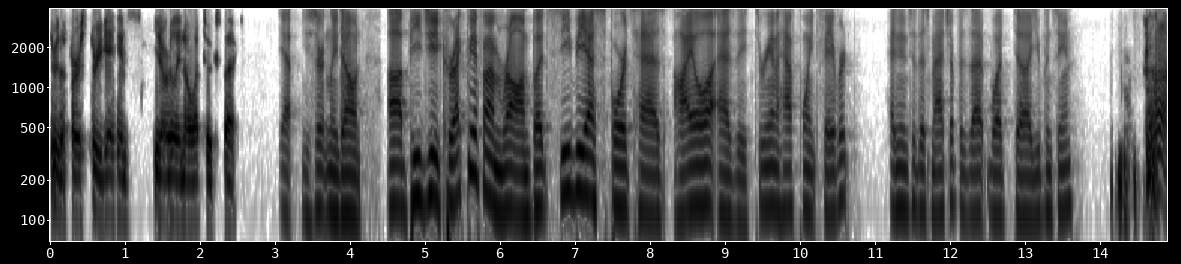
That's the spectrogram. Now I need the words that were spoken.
through the first three games, you don't really know what to expect. Yeah, you certainly don't. Uh, BG, correct me if I'm wrong, but CBS Sports has Iowa as a three and a half point favorite heading into this matchup. Is that what uh, you've been seeing? Huh.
